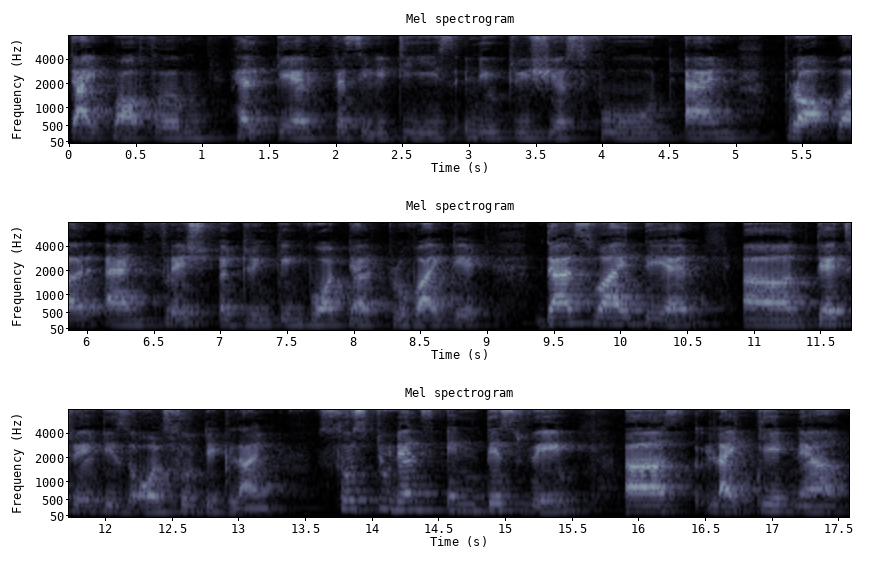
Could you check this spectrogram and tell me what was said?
type of um, healthcare facilities nutritious food and proper and fresh uh, drinking water provided. That's why their uh, death rate is also declined. So students in this way uh, like Kenya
